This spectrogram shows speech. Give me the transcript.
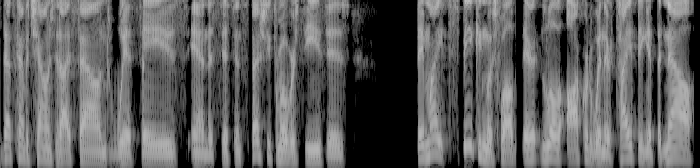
that's kind of a challenge that I found with A's and assistants, especially from overseas, is they might speak English well. They're a little awkward when they're typing it, but now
